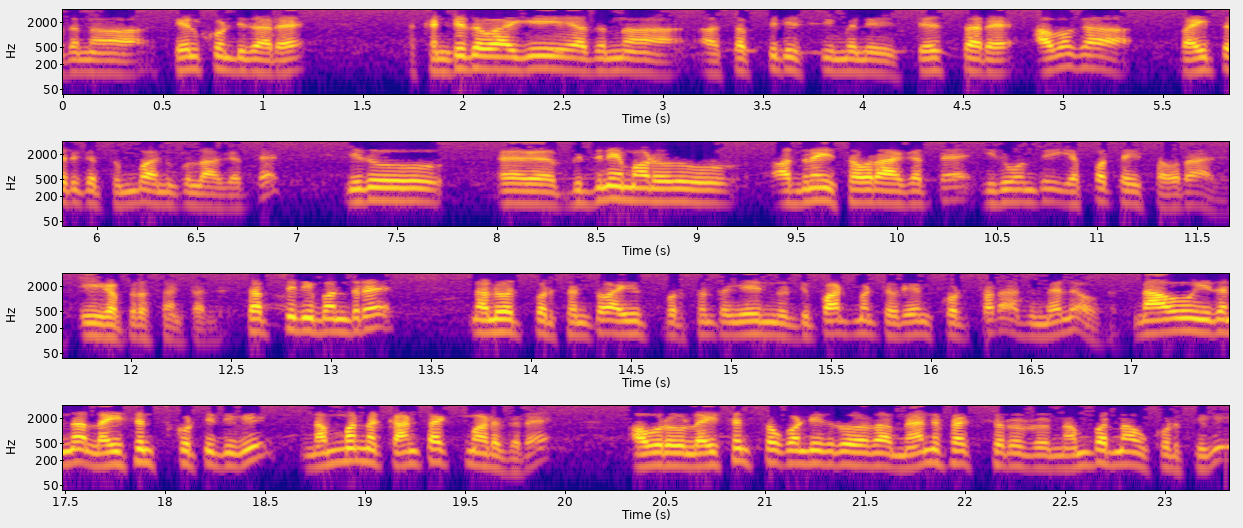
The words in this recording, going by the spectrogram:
ಅದನ್ನು ಕೇಳ್ಕೊಂಡಿದ್ದಾರೆ. ಖಂಡಿತವಾಗಿ ಅದನ್ನು ಸಬ್ಸಿಡಿ ಸ್ಕೀಮಲ್ಲಿ ಸೇರಿಸ್ತಾರೆ. ಆವಾಗ ರೈತರಿಗೆ ತುಂಬ ಅನುಕೂಲ ಆಗುತ್ತೆ. ಇದು ಬಿತ್ತನೆ ಮಾಡೋದು ಹದಿನೈದು ಸಾವಿರ ಆಗುತ್ತೆ, ಇದು ಒಂದು ಎಪ್ಪತ್ತೈದು ಸಾವಿರ ಆಗುತ್ತೆ ಈಗ ಪ್ರೆಸೆಂಟಲ್ಲಿ ಸಬ್ಸಿಡಿ ಬಂದರೆ ನಲ್ವತ್ತು ಪರ್ಸೆಂಟು, ಐವತ್ತು ಪರ್ಸೆಂಟು ಏನು ಡಿಪಾರ್ಟ್ಮೆಂಟ್ ಅವ್ರು ಏನು ಕೊಡ್ತಾರೆ ಅದ್ರ ಮೇಲೆ ಹೋಗುತ್ತೆ. ನಾವು ಇದನ್ನು ಲೈಸೆನ್ಸ್ ಕೊಟ್ಟಿದ್ದೀವಿ. ನಮ್ಮನ್ನು ಕಾಂಟ್ಯಾಕ್ಟ್ ಮಾಡಿದ್ರೆ ಅವರು ಲೈಸೆನ್ಸ್ ತೊಗೊಂಡಿದ್ರು ಮ್ಯಾನುಫ್ಯಾಕ್ಚರರ್ ನಂಬರ್ ನಾವು ಕೊಡ್ತೀವಿ.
